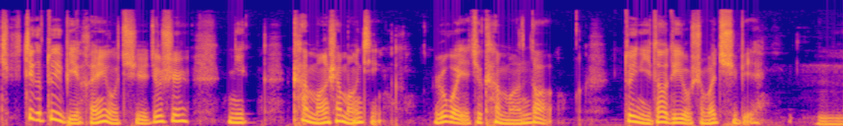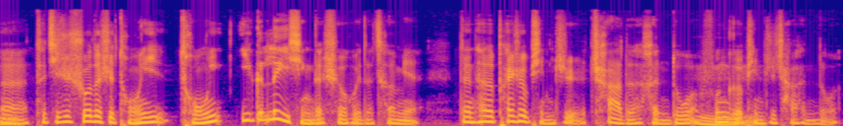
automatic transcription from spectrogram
其实这个对比很有趣，就是你看《盲山盲井》，如果也去看《盲道》，对你到底有什么区别？嗯嗯，它其实说的是同一同一个类型的社会的侧面，但它的拍摄品质差的很多，嗯风格品质差很多。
